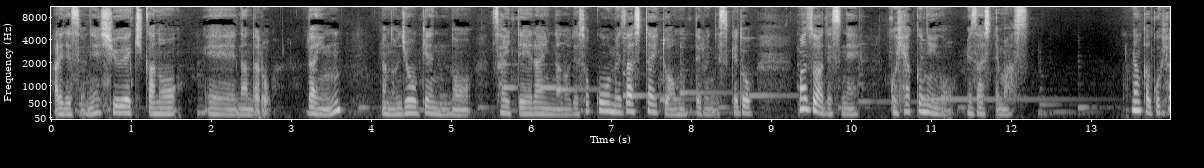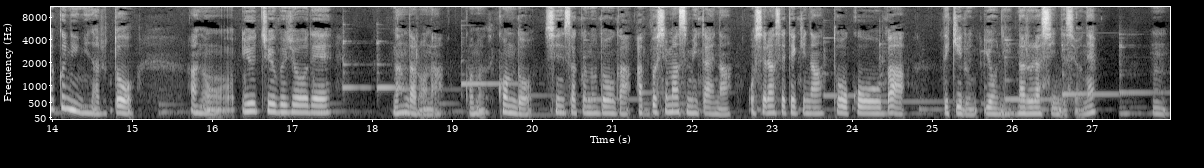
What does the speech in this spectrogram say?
あれですよね。収益化の、えー、なんだろうライン？あの条件の最低ラインなのでそこを目指したいとは思ってるんですけどまずはですね500人を目指してます。なんか500人になるとあの YouTube 上でなんだろうなこの今度新作の動画アップしますみたいなお知らせ的な投稿ができるようになるらしいんですよね。うん、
